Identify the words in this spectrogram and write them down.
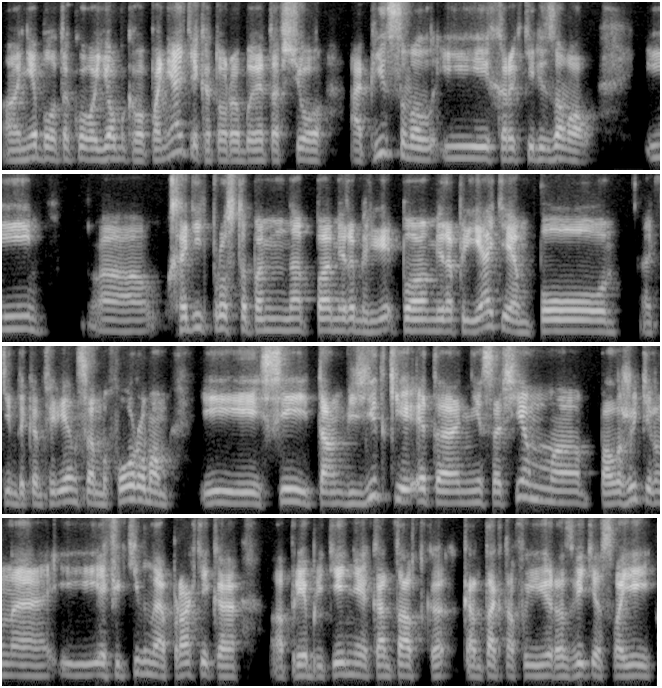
не было такого емкого понятия, которое бы это все описывал и характеризовал. И а, ходить просто по, по, мероприятиям, по каким-то конференциям, форумам и сеять там визитки – это не совсем а, положительная и эффективная практика а, приобретения контакт, контактов и развития своей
